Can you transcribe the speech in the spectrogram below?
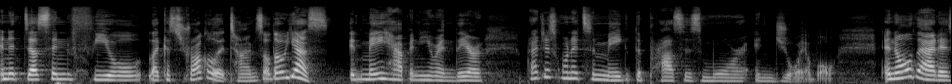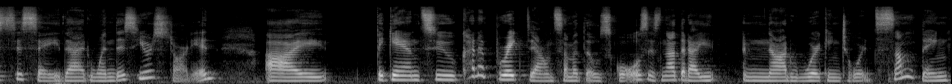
and it doesn't feel like a struggle at times. Although, yes, it may happen here and there but I just wanted to make the process more enjoyable. And all that is to say that when this year started, I began to kind of break down some of those goals. It's not that I am not working towards something,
